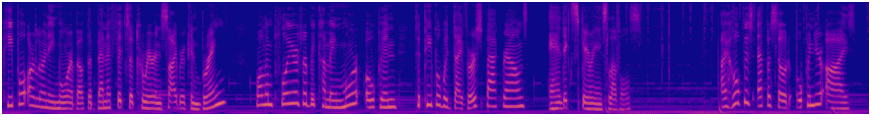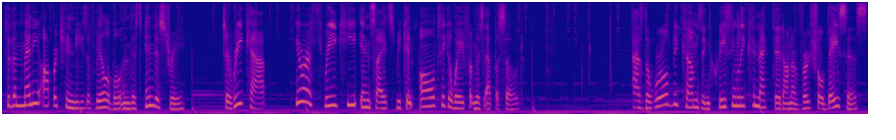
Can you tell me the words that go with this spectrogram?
People are learning more about the benefits a career in cyber can bring, while employers are becoming more open to people with diverse backgrounds and experience levels. I hope this episode opened your eyes to the many opportunities available in this industry. To recap, here are three key insights we can all take away from this episode. As the world becomes increasingly connected on a virtual basis,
